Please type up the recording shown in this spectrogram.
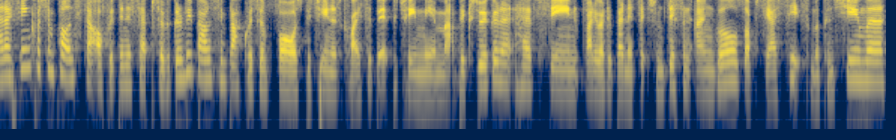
And I think what's important to start off with in this episode, we're going to be bouncing backwards and forwards between us quite a bit, between me and Matt, because we're going to have seen value added benefits from different angles. Obviously, I see it from a consumer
